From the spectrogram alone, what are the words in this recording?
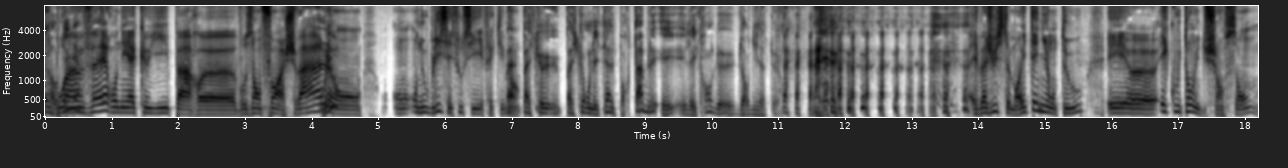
On boit un verre, on est accueilli par euh, vos enfants à cheval, Oui. on, on- on oublie ses soucis, Ben, effectivement. parce que parce qu'on éteint le portable et, et l'écran de- d'ordinateur. Et bien justement, éteignons tout et euh, écoutons une chanson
